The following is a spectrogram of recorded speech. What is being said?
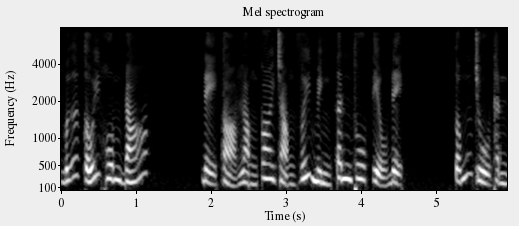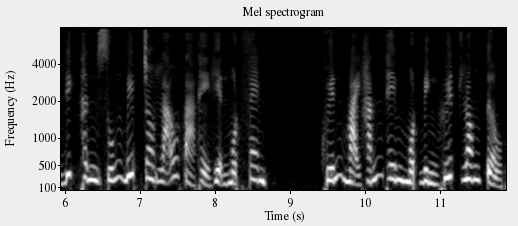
Bữa tối hôm đó. Để tỏ lòng coi trọng với mình tân thu tiểu đệ. Tống chủ thần đích thân xuống bếp cho lão tả thể hiện một phen. Khuyến mại hắn thêm một bình huyết long tửu.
